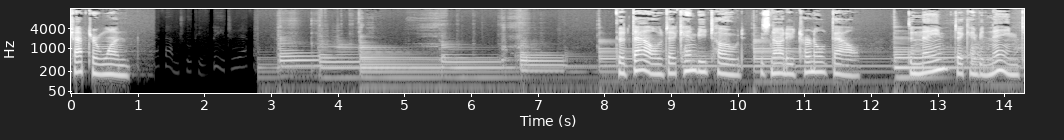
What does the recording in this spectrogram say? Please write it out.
Chapter 1 The Tao that can be told is not eternal Tao. The name that can be named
